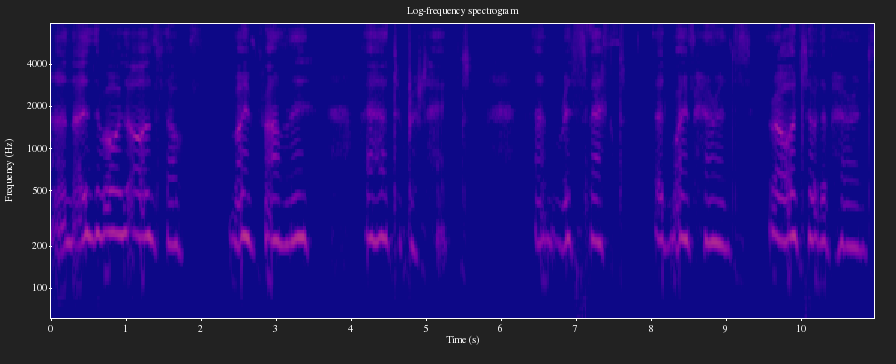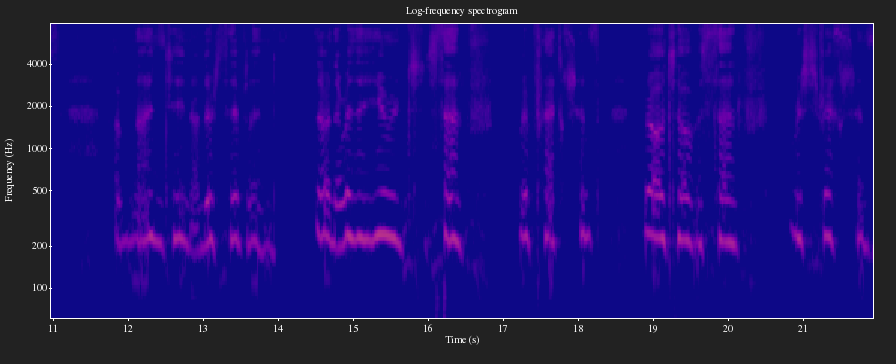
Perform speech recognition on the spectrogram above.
and I suppose also my family I had to protect and respect that my parents were also the parents of 19 other siblings. So there was a huge self reflection, but also a self restriction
